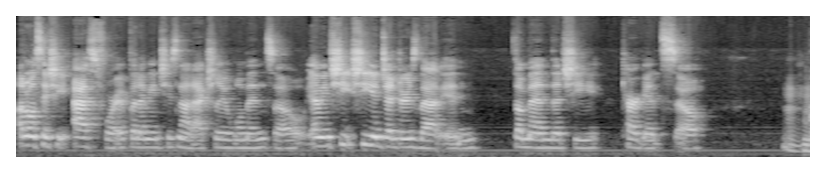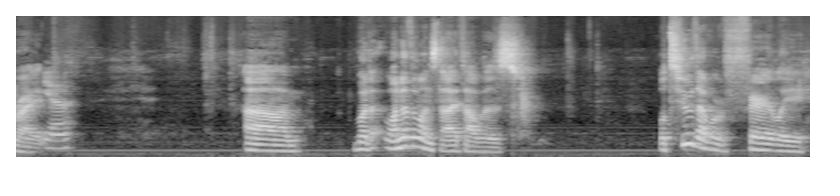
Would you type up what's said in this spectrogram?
I don't want to say she asked for it, but I mean she's not actually a woman, so I mean she she engenders that in the men that she targets. So Mhm. Right. yeah, Um, but one of the ones that I thought was, well, two that were fairly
